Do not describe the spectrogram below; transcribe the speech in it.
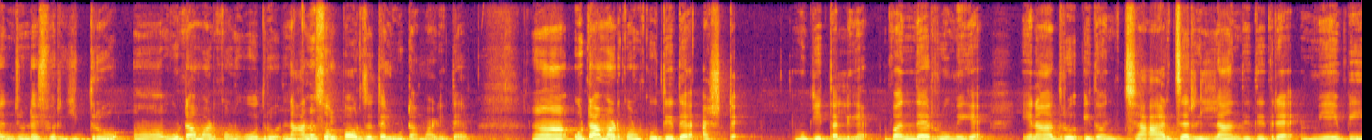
ನಂಜುಂಡೇಶ್ವರ್ ಇದ್ದರು ಊಟ ಮಾಡ್ಕೊಂಡು ಹೋದರು. ನಾನು ಸ್ವಲ್ಪ ಅವ್ರ ಜೊತೇಲಿ ಊಟ ಮಾಡಿದ್ದೆ. ಊಟ ಮಾಡ್ಕೊಂಡು ಕೂತಿದ್ದೆ ಅಷ್ಟೇ, ಮುಗೀತಲ್ಲಿಗೆ. ಬಂದೆ ರೂಮಿಗೆ. ಏನಾದರೂ ಇದೊಂದು ಚಾರ್ಜರ್ ಇಲ್ಲ ಅಂದಿದ್ದಿದ್ರೆ, ಮೇ ಬಿ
